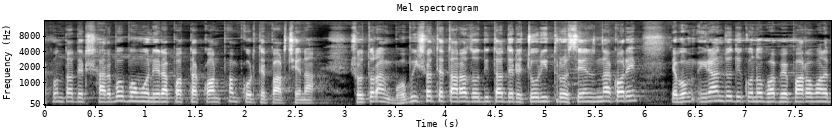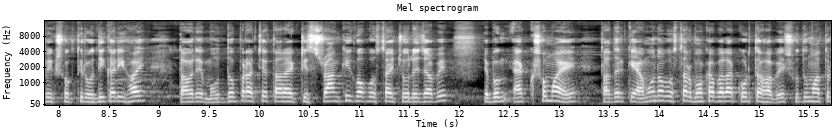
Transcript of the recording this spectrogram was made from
এখন তাদের সার্বভৌম নিরাপত্তা কনফার্ম করতে পারছে না। সুতরাং ভবিষ্যতে তারা যদি তাদের চরিত্র চেঞ্জ না করে এবং ইরান যদি কোনোভাবে পারমাণবিক শক্তির অধিকারী হয়, তাহলে মধ্যপ্রাচ্যে তারা একটি স্ট্রাঙ্কিং অবস্থায় চলে যাবে এবং এক সময়ে তাদেরকে এমন অবস্থার মোকাবেলা করতে হবে, শুধুমাত্র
